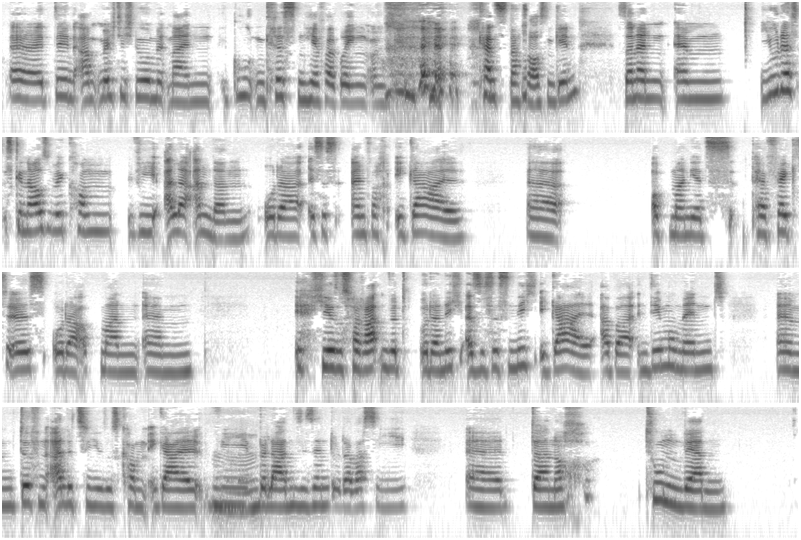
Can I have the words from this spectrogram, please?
äh, den Abend möchte ich nur mit meinen guten Christen hier verbringen und kannst nach draußen gehen. Sondern ähm, Judas ist genauso willkommen wie alle anderen. Oder es ist einfach egal, äh, ob man jetzt perfekt ist oder ob man ähm, Jesus verraten wird oder nicht. Also es ist nicht egal, aber in dem Moment ähm, dürfen alle zu Jesus kommen, egal wie Mhm. beladen sie sind oder was sie äh, da noch tun werden.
